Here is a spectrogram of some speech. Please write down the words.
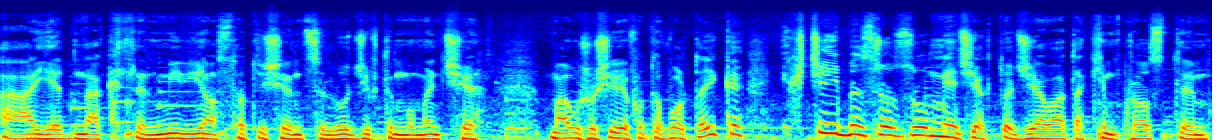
a jednak ten milion sto tysięcy ludzi w tym momencie ma już u siebie fotowoltaikę i chcieliby zrozumieć, jak to działa takim prostym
